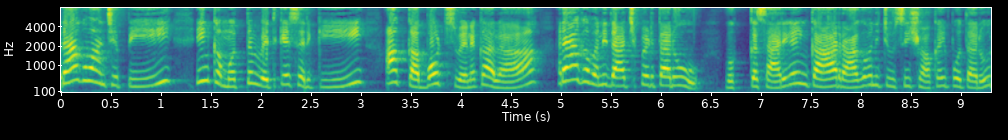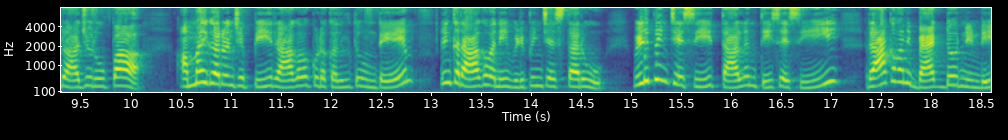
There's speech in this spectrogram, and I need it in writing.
రాఘవ అని చెప్పి ఇంకా మొత్తం వెతికేసరికి ఆ కబోర్డ్స్ వెనకాల రాఘవని దాచిపెడతారు. ఒక్కసారిగా ఇంకా రాఘవని చూసి షాక్ అయిపోతారు రాజు రూప. అమ్మాయి గారు అని చెప్పి రాఘవ కూడా కదులుతూ ఉంటే ఇంకా రాఘవని విడిపించేస్తారు. విడిపించేసి తాళం తీసేసి రాఘవని బ్యాక్ డోర్ నుండి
